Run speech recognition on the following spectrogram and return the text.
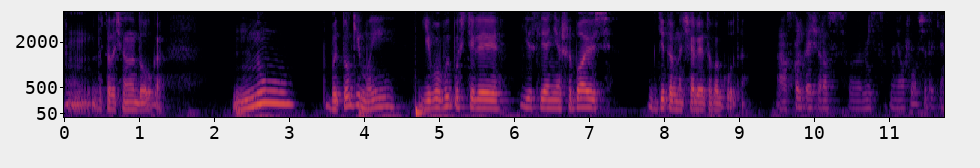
м, достаточно надолго. Ну, в итоге мы его выпустили, если я не ошибаюсь, где-то в начале этого года. А сколько еще раз э, месяцев на него ушло все-таки?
